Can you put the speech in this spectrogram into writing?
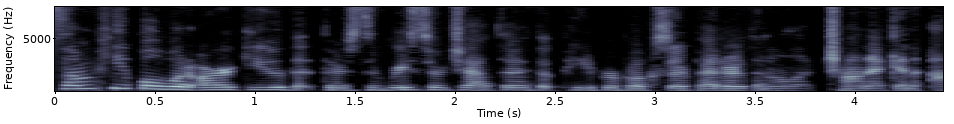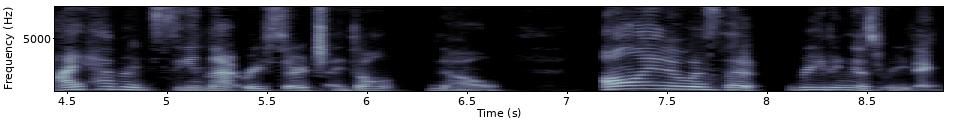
some people would argue that there's some research out there that paper books are better than electronic, and I haven't seen that research. I don't know. All I know is that reading is reading.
